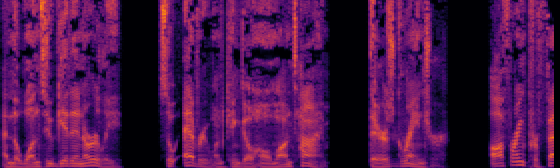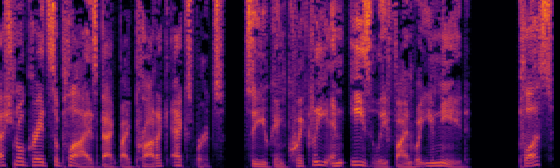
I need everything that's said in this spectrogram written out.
and the ones who get in early so everyone can go home on time, there's Grainger, offering professional grade supplies backed by product experts so you can quickly and easily find what you need. Plus,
